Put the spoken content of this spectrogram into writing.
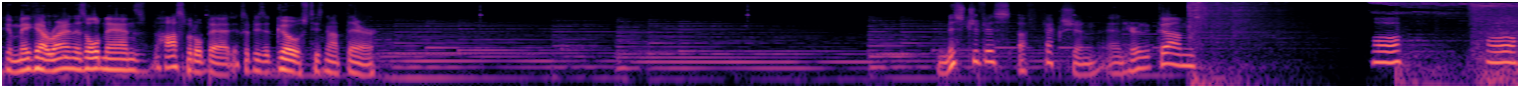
can make out right in this old man's hospital bed, except he's a ghost. He's not there. Mischievous affection, and here it comes. Oh, oh.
